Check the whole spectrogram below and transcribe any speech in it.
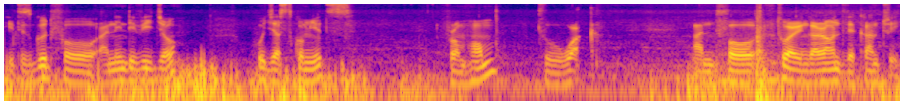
It is good for an individual who just commutes from home to work and for touring around the country.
